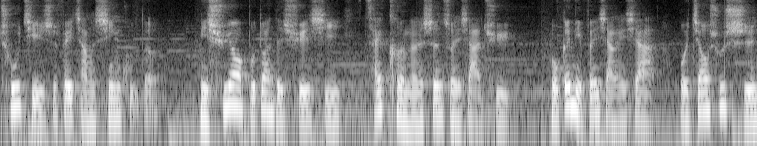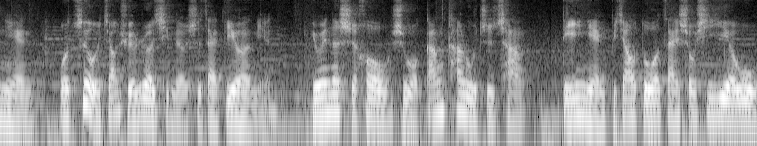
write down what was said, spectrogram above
初期是非常辛苦的，你需要不断的学习才可能生存下去。我跟你分享一下，我教书十年，我最有教学热情的是在第二年，因为那时候是我刚踏入职场，第一年比较多在熟悉业务，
